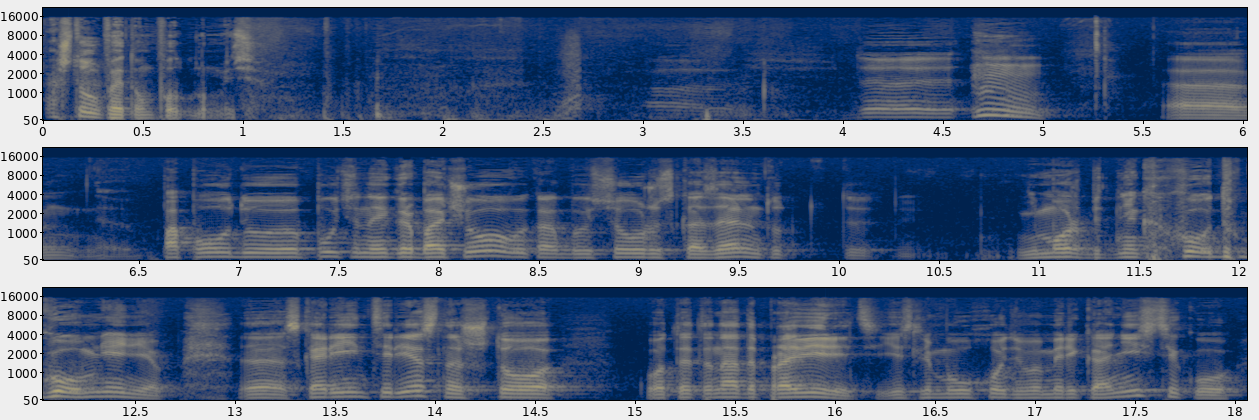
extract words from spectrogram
А что вы по этому поводу думаете? Э, по поводу Путина и Горбачева вы как бы все уже сказали, тут э, не может быть никакого другого мнения. Скорее интересно, что вот это надо проверить. Если мы уходим в американистику,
